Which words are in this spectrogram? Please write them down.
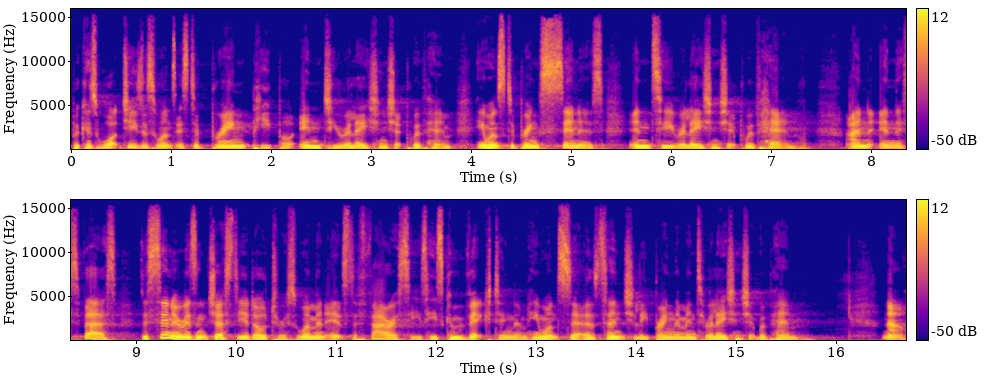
because what Jesus wants is to bring people into relationship with Him. He wants to bring sinners into relationship with Him. And in this verse, the sinner isn't just the adulterous woman, it's the Pharisees. He's convicting them. He wants to essentially bring them into relationship with Him. Now,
